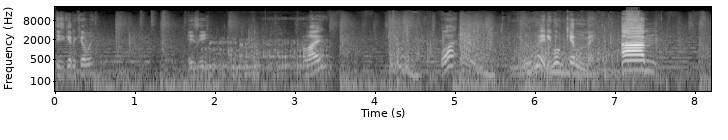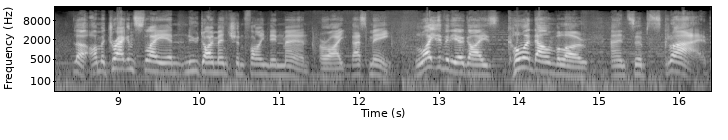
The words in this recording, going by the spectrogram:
Is he going to kill me? Is he? Hello? What? Weird, he won't kill me. Um, look, I'm a dragon slaying, new dimension finding man. Alright, that's me. Like the video, guys. Comment down below. And subscribe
